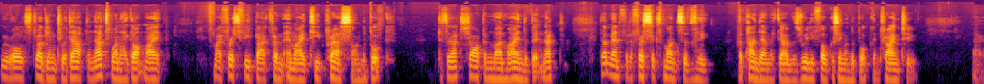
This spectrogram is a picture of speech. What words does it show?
we were all struggling to adapt, and that's when I got my my first feedback from MIT Press on the book. So that sharpened my mind a bit, and that that meant for the first six months of the, the pandemic, I was really focusing on the book and trying to uh,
